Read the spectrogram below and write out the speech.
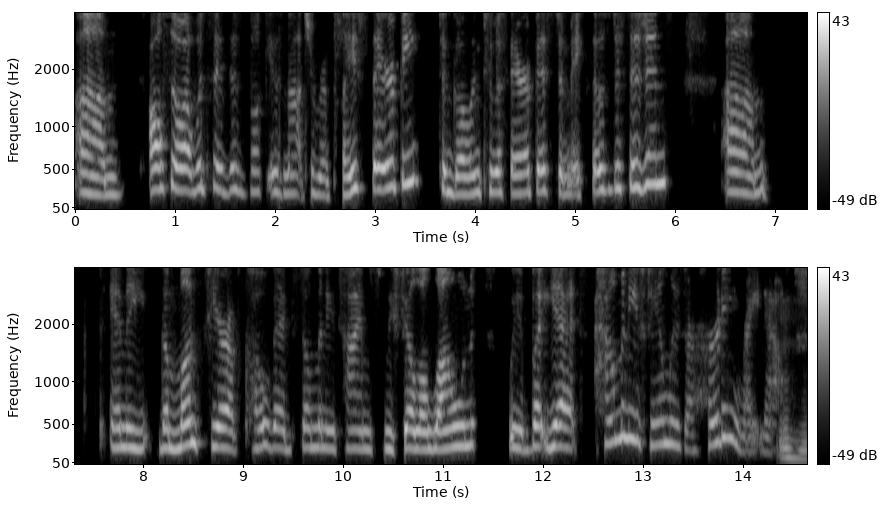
Um, also, I would say this book is not to replace therapy, to going to a therapist to make those decisions. Um, in the the months here of COVID, so many times we feel alone. We, but yet, how many families are hurting right now mm-hmm.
